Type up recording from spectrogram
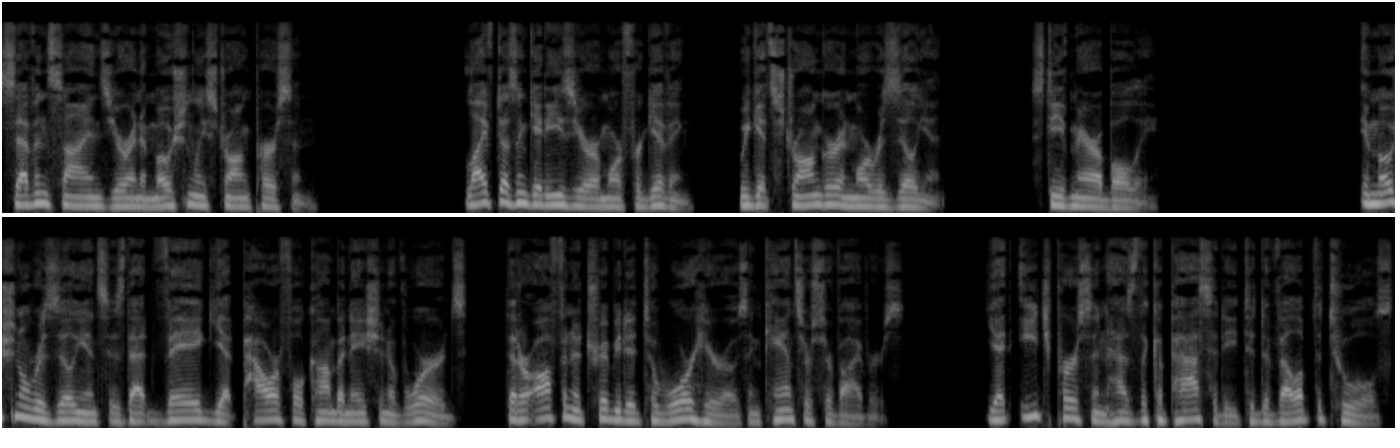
Seven signs you're an emotionally strong person. Life doesn't get easier or more forgiving. We get stronger and more resilient. Steve Maraboli. Emotional resilience is that vague yet powerful combination of words that are often attributed to war heroes and cancer survivors. Yet each person has the capacity to develop the tools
